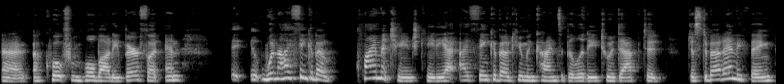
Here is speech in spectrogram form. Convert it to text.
uh, a quote from Whole Body Barefoot. And it- it- when I think about climate change, Katy, I, I think about humankind's ability to adapt to just about anything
